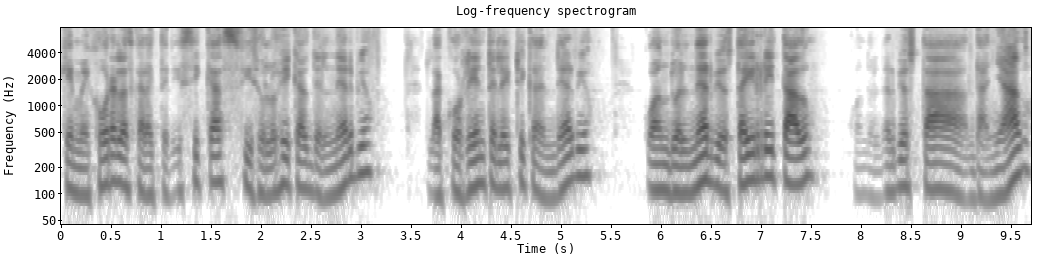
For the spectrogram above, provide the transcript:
que mejora las características fisiológicas del nervio, la corriente eléctrica del nervio. Cuando el nervio está irritado, cuando el nervio está dañado,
